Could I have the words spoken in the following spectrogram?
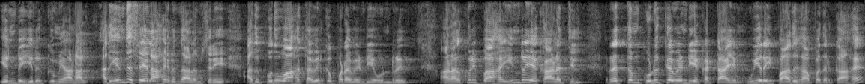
என்று இருக்குமே ஆனால் அது எந்த செயலாக இருந்தாலும் சரி அது பொதுவாக தவிர்க்கப்பட வேண்டிய ஒன்று. ஆனால் குறிப்பாக இன்றைய காலத்தில் இரத்தம் கொடுக்க வேண்டிய கட்டாயம் உயிரை பாதுகாப்பதற்காக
